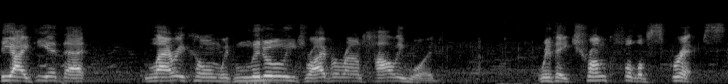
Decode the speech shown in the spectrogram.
the idea that larry cohen would literally drive around hollywood with a trunk full of scripts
